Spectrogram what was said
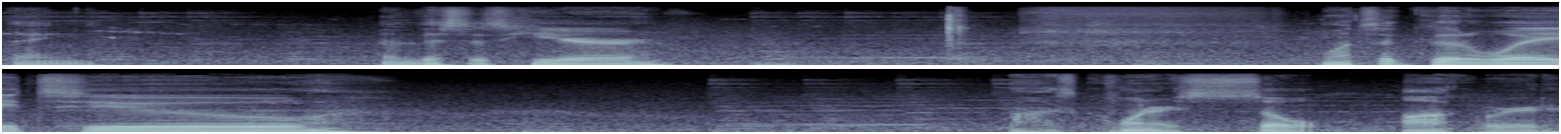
thing... And this is here. What's a good way to... Oh, this corner is so awkward.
